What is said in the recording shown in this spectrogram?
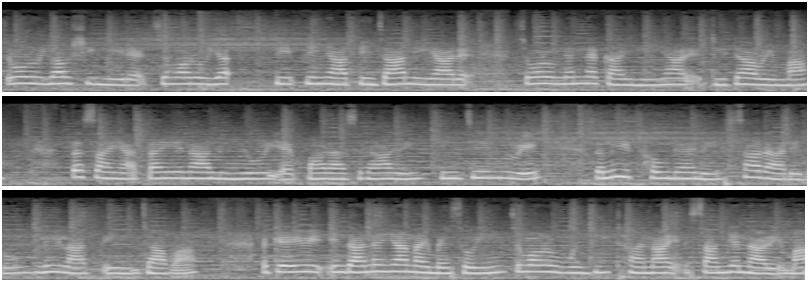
ကျမတို့ရောက်ရှိနေတဲ့ကျမတို့ရပညာသင်ကြားနေရတဲ့ကျမတို့လက်နက်ကိုင်နေရတဲ့ data တွေမှာတသက်ဆိုင်ရာတိုင်းရင်းသားလူမျိုးတွေရဲ့ဘာသာစကားတွေယဉ်ကျေးမှုတွေဒလိထုံးတန်းတွေစတာတွေကိုလေ့လာသင်ကြပါအကယ်၍အင်တာနက်ရနိုင်မယ်ဆိုရင်ကျမတို့ဝင်ကြီးဌာနရဲ့စာမျက်နှာတွေမှာ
